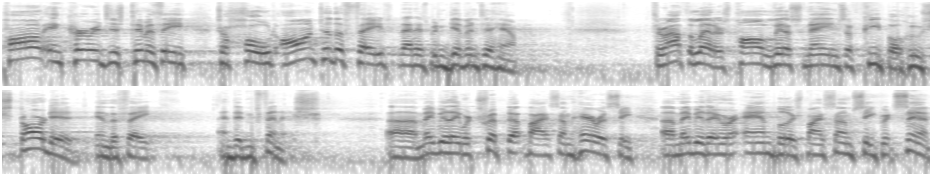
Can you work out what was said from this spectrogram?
Paul encourages Timothy to hold on to the faith that has been given to him. Throughout the letters, Paul lists names of people who started in the faith and didn't finish. Uh, maybe they were tripped up by some heresy. Uh, maybe they were ambushed by some secret sin.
